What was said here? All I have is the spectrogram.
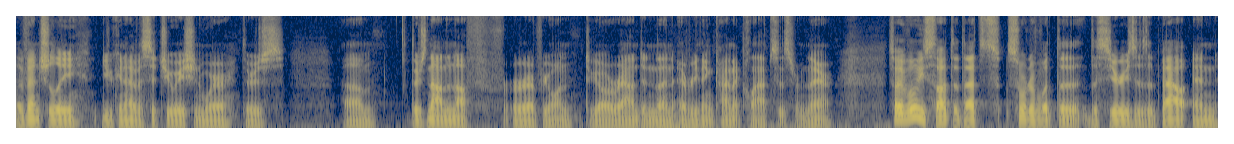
Eventually, you can have a situation where there's um, there's not enough for everyone to go around, and then everything kind of collapses from there. So I've always thought that that's sort of what the the series is about, and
